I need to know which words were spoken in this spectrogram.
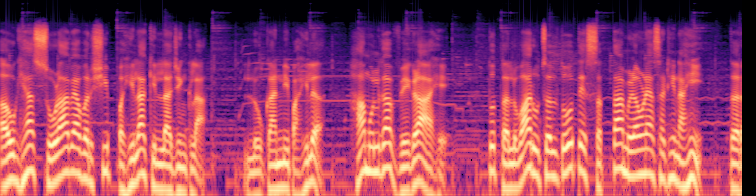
अवघ्या सोळाव्या वर्षी पहिला किल्ला जिंकला. लोकांनी पाहिलं हा मुलगा वेगळा आहे. तो तलवार उचलतो ते सत्ता मिळवण्यासाठी नाही तर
